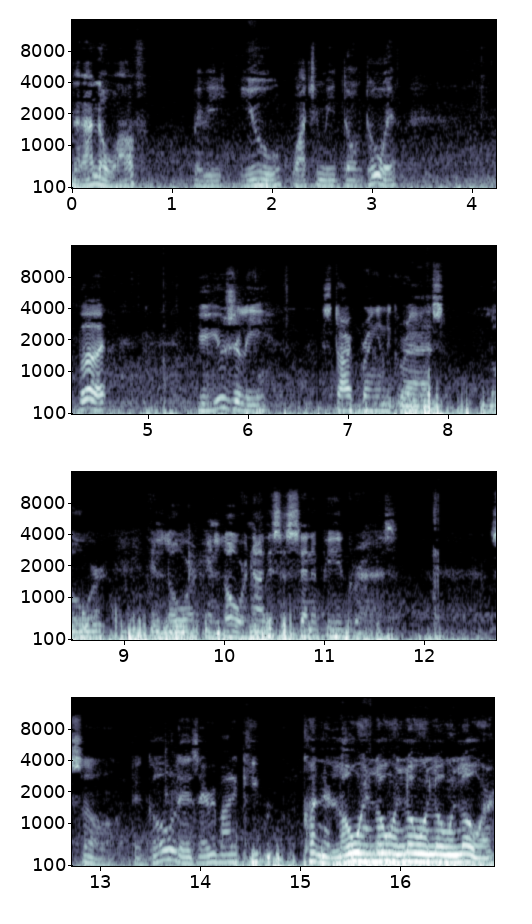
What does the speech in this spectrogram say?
that I know of, maybe you watching me don't do it, but you usually start bringing the grass lower and lower and lower. Now this is centipede grass. So the goal is everybody keep cutting it lower and lower and lower and lower and lower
